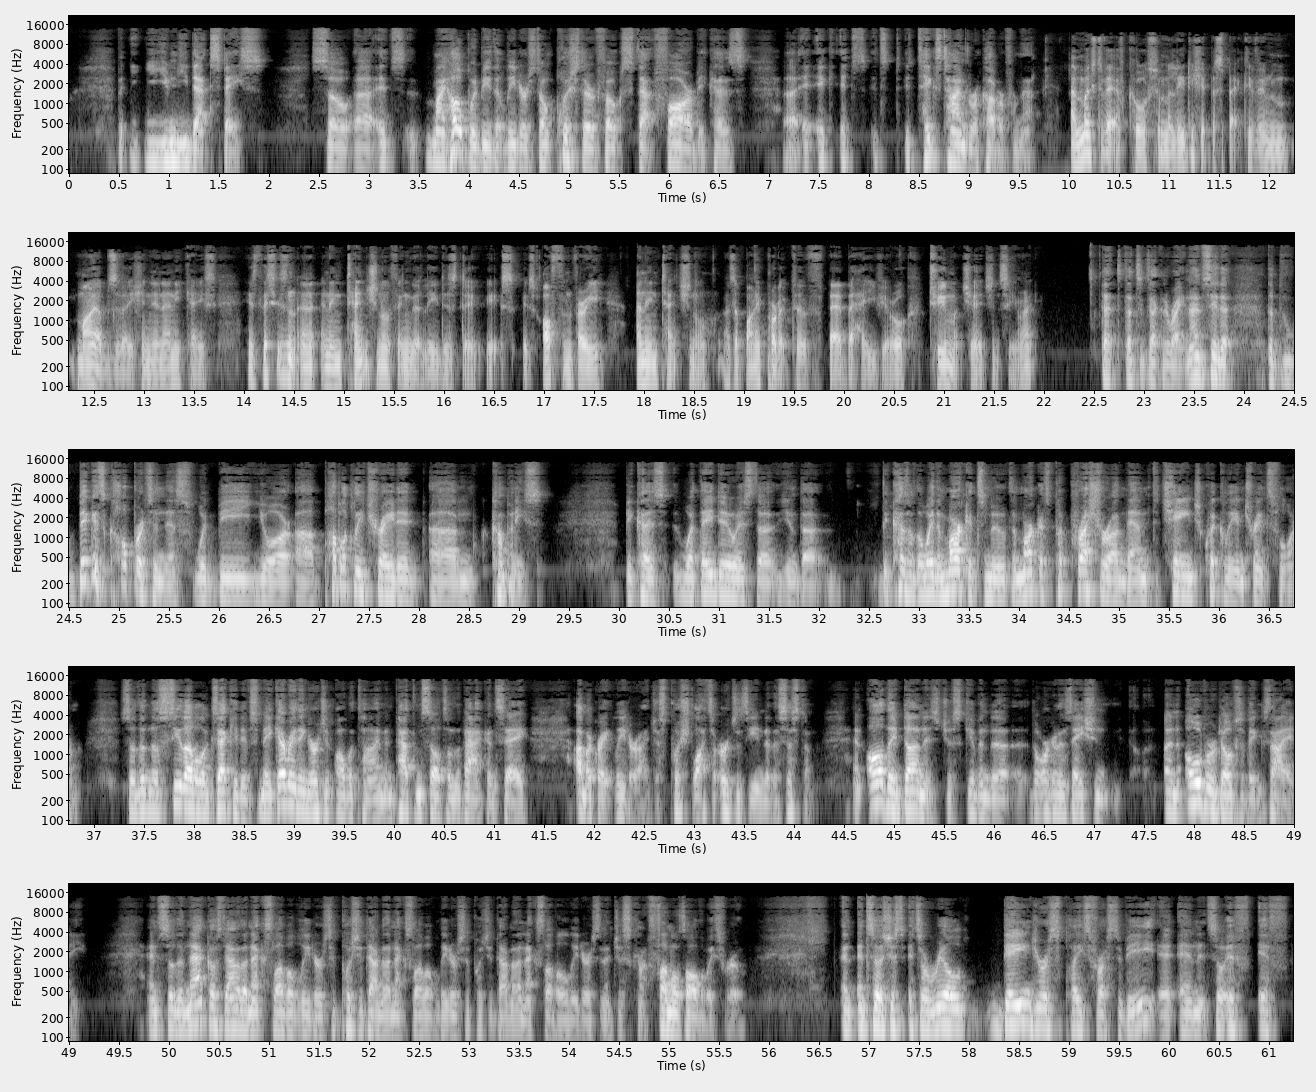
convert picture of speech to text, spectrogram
But you, you need that space. So uh, it's my hope would be that leaders don't push their folks that far because uh, it, it's, it's, it takes time to recover from that. And most of it, of course, from a leadership perspective, in my observation, in any case, is this isn't a, an intentional thing that leaders do. It's it's often very unintentional as a byproduct of their behaviour or too much urgency, right? That's that's exactly right. And I'd say that the biggest culprits in this would be your uh, publicly traded um, companies, because what they do is the you know the because of the way the markets move, the markets put pressure on them to change quickly and transform. So then those C-level executives make everything urgent all the time and pat themselves on the back and say, I'm a great leader. I just pushed lots of urgency into the system. And all they've done is just given the, the organization an overdose of anxiety. And so then that goes down to the next level of leaders who push it down to the next level of leaders who push it down to the next level of leaders. And it just kind of funnels all the way through. And, and so it's just, it's a real dangerous place for us to be. And so if, if,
